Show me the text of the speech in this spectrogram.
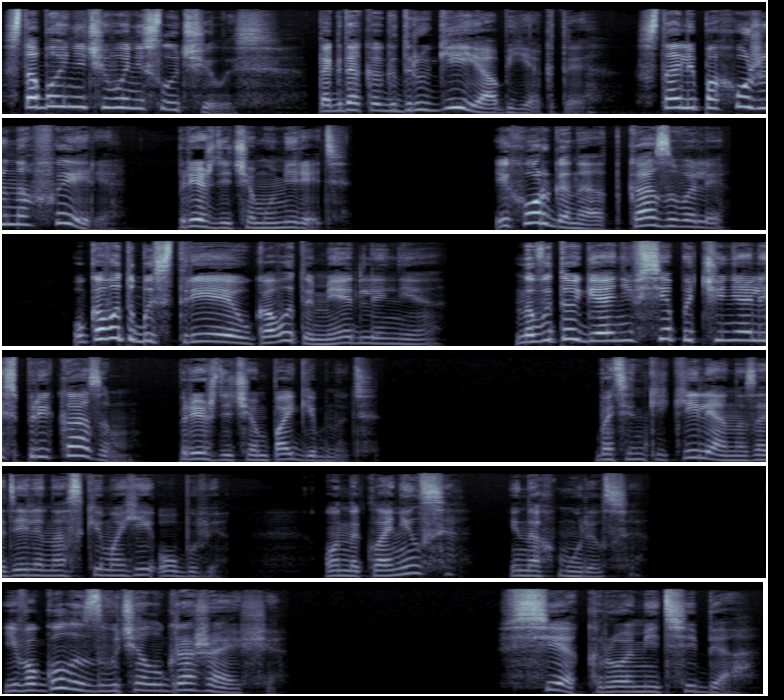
С тобой ничего не случилось, тогда как другие объекты стали похожи на Фейри, прежде чем умереть. Их органы отказывали. У кого-то быстрее, у кого-то медленнее. Но в итоге они все подчинялись приказам, прежде чем погибнуть. Ботинки Килиана задели носки моей обуви. Он наклонился и нахмурился. Его голос звучал угрожающе. Все, кроме тебя.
